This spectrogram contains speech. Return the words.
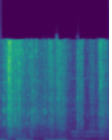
ントウムシいいかな。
